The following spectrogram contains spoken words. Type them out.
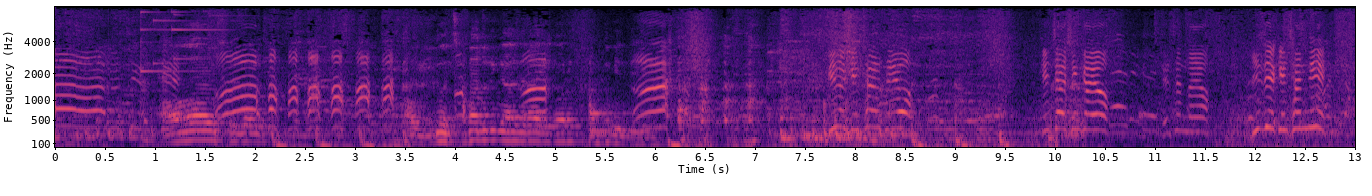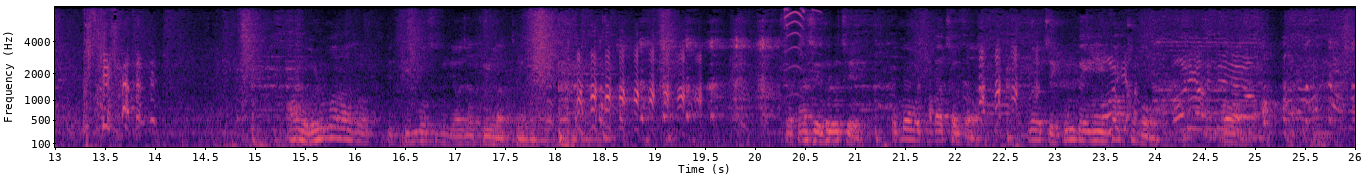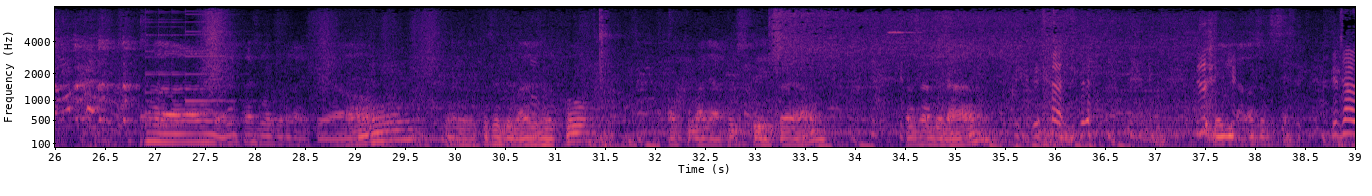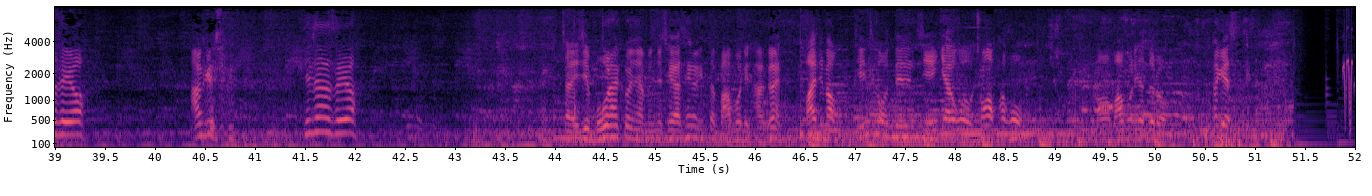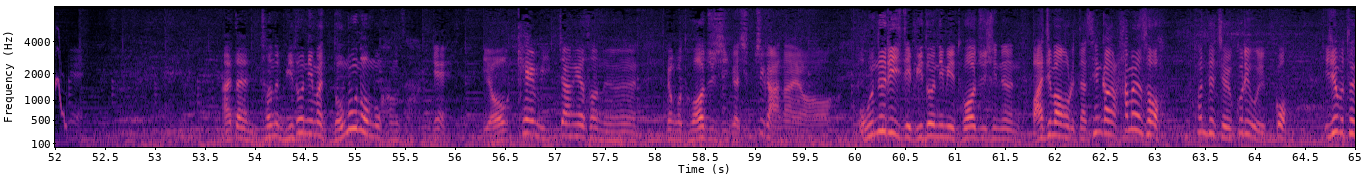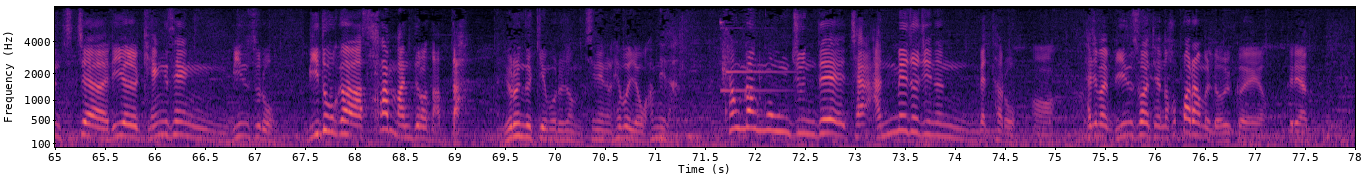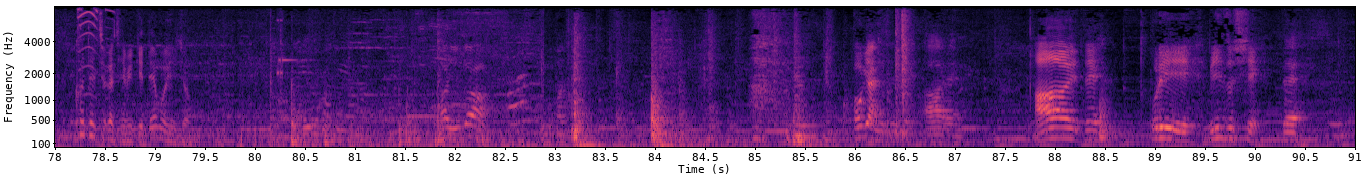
아, 아, 아 이건 잡아주는 게 아니라 이거는 감금인데 아. 민우 괜찮으세요? 괜찮으신가요? 괜찮나요? 민수야 괜찮니? 괜찮- 아 얼마나 저 뒷모습은 여자들 같아요 자, 다시 그렇지 온몸을 다 받쳐서 그렇지 궁뎅이 머리가, 꽉하고 머리가 흔들려요. 자, 여기까지만 들어갈게요. 네, 고생들 많으셨고, 어깨 많이 아플 수도 있어요. 감사합니다. 여기 나가셨어. 괜찮으세요? 안 괜찮, 괜찮으세요? 자 이제 뭘 할 거냐면요 제가 생각했던 마무리 각은 마지막 데이트가 어땠는지 얘기하고 종합하고 어, 마무리하도록 하겠습니다 예. 아, 일단 저는 미도님한테 너무너무 감사한 게 여캠 입장에서는 이런 거 도와주시기가 쉽지가 않아요. 오늘이 이제 미도님이 도와주시는 마지막으로 일단 생각을 하면서 컨텐츠를 꾸리고 있고 이제부터는 진짜 real 갱생 민수로 미도가 사람 만들어 놨다. 이런 느낌으로 좀 진행을 해보려고 합니다. 평강공주인데 잘 안 맺어지는 meta로. 어. 하지만 민수한테는 헛바람을 넣을 거예요. 그래야 컨텐츠가 재밌기 때문이죠. 아 이거 거기 앉으세요 아 네. 아, 네. 우리 민수 씨 네.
